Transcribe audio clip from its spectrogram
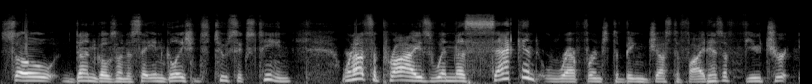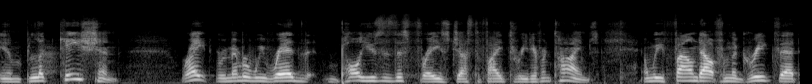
so Dunn goes on to say in Galatians 2:16, we're not surprised when the second reference to being justified has a future implication. Right? Remember we read Paul uses this phrase justified 3 different times. And we found out from the Greek that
